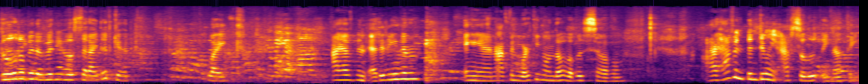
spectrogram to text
the little bit of videos that I did get, like I have been editing them and I've been working on those, so I haven't been doing absolutely nothing.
